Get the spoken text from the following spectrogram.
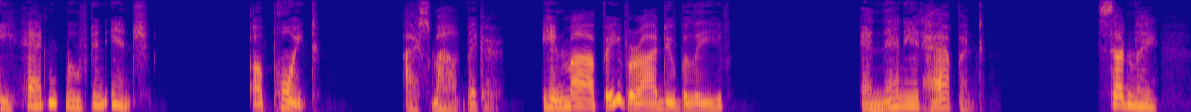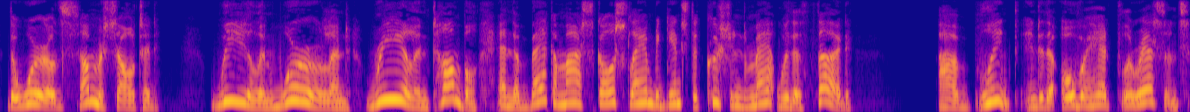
He hadn't moved an inch. A point. I smiled bigger. In my favor, I do believe. And then it happened. Suddenly, the world somersaulted wheel and whirl and reel and tumble, and the back of my skull slammed against the cushioned mat with a thud. I blinked into the overhead fluorescence,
